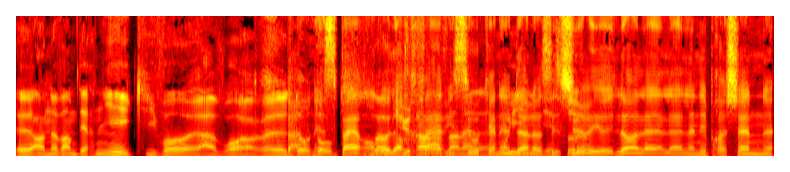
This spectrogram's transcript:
en novembre dernier et qui va avoir ben, on espère, on va le faire ici au Canada, c'est sûr. Et là, l'année prochaine,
